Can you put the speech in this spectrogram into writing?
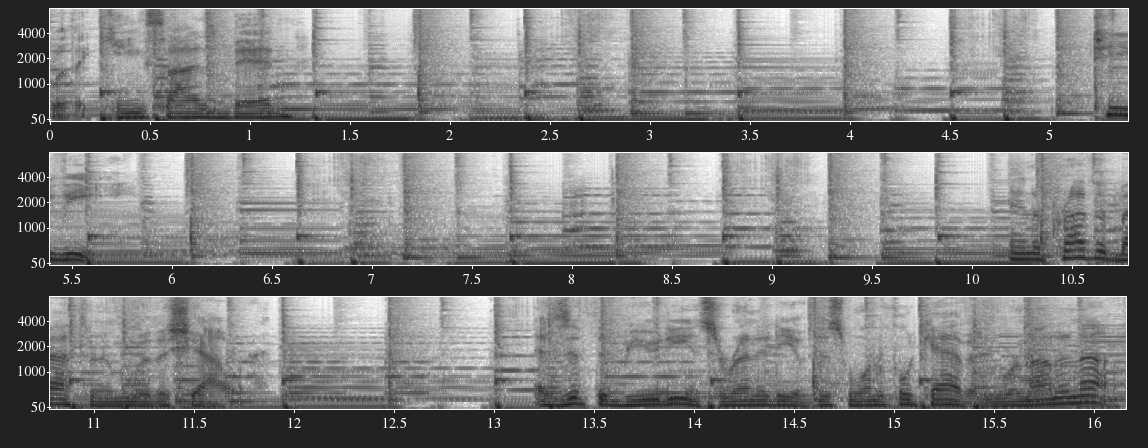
with a king-size bed, TV, and a private bathroom with a shower. As if the beauty and serenity of this wonderful cabin were not enough,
